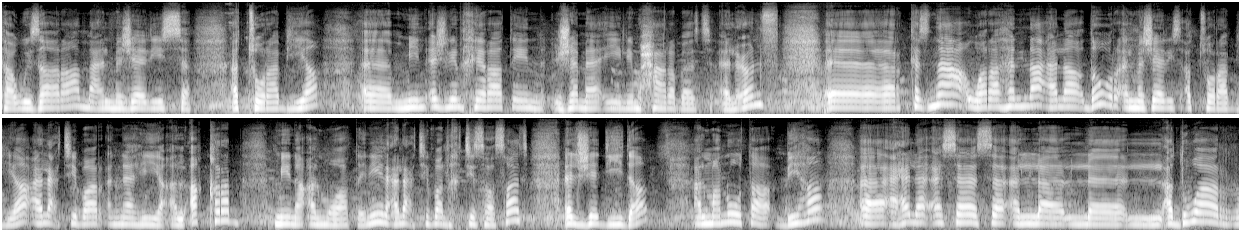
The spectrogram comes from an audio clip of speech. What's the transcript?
كوزارة مع المجالس الترابية آه، من أجل انخراط جماعي لمحاربة العنف. آه، ركزنا وراهنا على دور المجالس الترابية على اعتبار أنها هي الأقرب من المواطنين على اعتبار الاختصاصات الجديدة المنوطة بها آه، على أساس الأدوار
